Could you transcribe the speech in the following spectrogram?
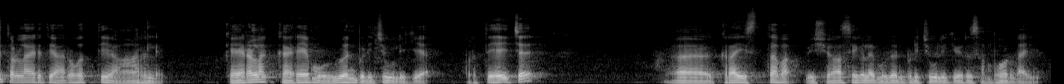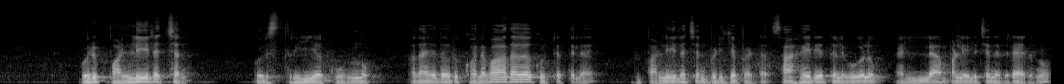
തൊള്ളായിരത്തി അറുപത്തി ആറിൽ കേരളക്കരയെ മുഴുവൻ പിടിച്ചു കുലിക്കുക പ്രത്യേകിച്ച് ക്രൈസ്തവ വിശ്വാസികളെ മുഴുവൻ പിടിച്ചു കുലിക്കുക ഒരു സംഭവം ഉണ്ടായി. ഒരു പള്ളിയിലച്ചൻ ഒരു സ്ത്രീയെ കൊന്നു. അതായത് ഒരു കൊലപാതക കുറ്റത്തിൽ ഒരു പള്ളിയിലച്ചൻ പിടിക്കപ്പെട്ട് സാഹചര്യ തെളിവുകളും എല്ലാം പള്ളിയിലച്ചനെതിരായിരുന്നു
